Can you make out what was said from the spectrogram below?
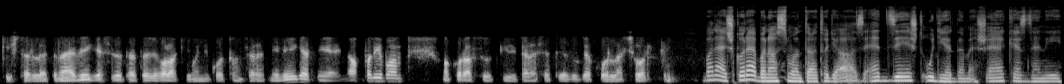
kis területen elvégezhető, tehát ha valaki mondjuk otthon szeretné végezni egy nappaliban, akkor abszolút kivitelezhető ez a gyakorlatsor. Balázs, korábban azt mondtad, hogy az edzést úgy érdemes elkezdeni,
